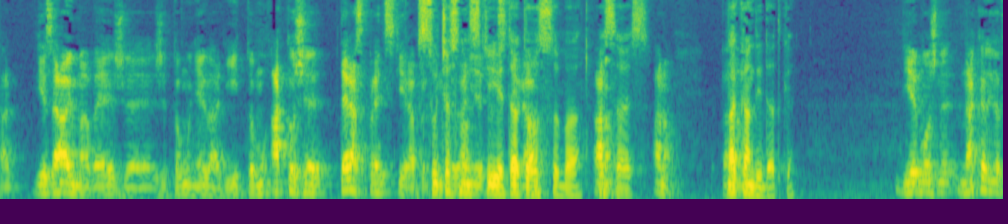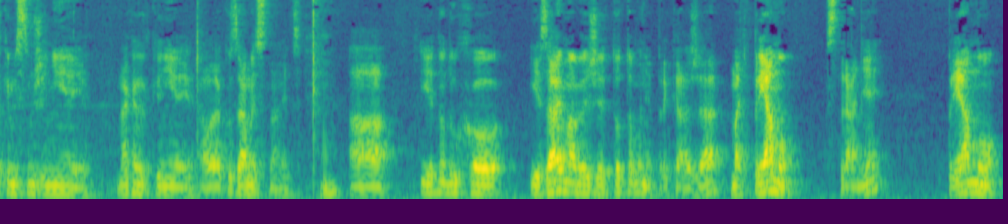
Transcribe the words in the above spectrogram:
A je zaujímavé, že, že tomu nevadí. Tomu akože teraz predstiera. V súčasnosti je táto osoba áno, SAS. Áno. Na kandidátke. Je možné, na kandidátke myslím, že nie je. Na kandidátke nie je, ale ako zamestnanec. Uh-huh. A jednoducho je zaujímavé, že to tomu neprekáža, mať priamo v strane, priamo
